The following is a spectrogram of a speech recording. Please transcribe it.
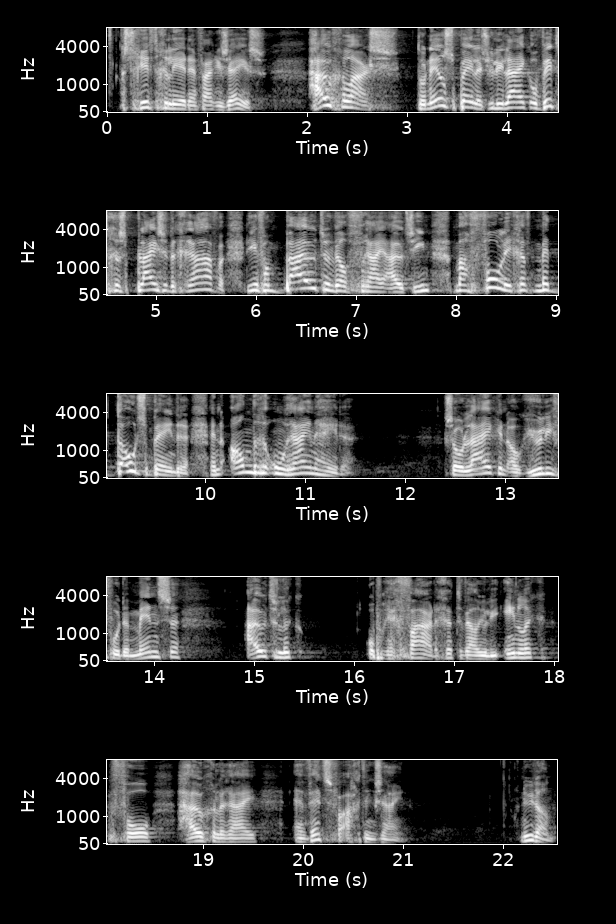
schriftgeleerden en fariseeërs, huigelaars, toneelspelers, jullie lijken op wit gesplijzerde graven, die er van buiten wel vrij uitzien, maar vol liggen met doodsbeenderen en andere onreinheden. Zo lijken ook jullie voor de mensen uiterlijk op rechtvaardigen, terwijl jullie innerlijk vol huichelarij en wetsverachting zijn. Nu dan,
